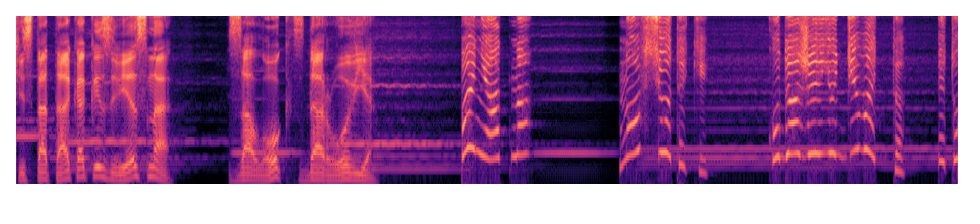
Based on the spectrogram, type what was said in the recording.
Чистота, как известно, залог здоровья. Понятно. Но все-таки, куда же ее девать-то, эту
